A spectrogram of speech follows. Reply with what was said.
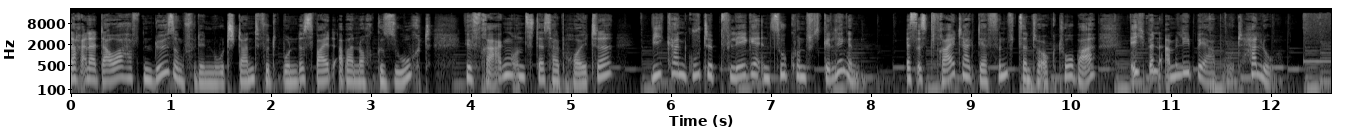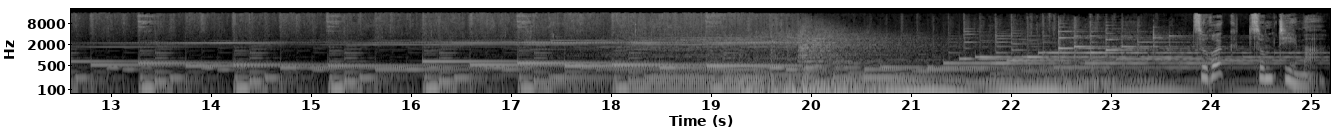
Nach einer dauerhaften Lösung für den Notstand wird bundesweit aber noch gesucht. Wir fragen uns deshalb heute, wie kann gute Pflege in Zukunft gelingen? Es ist Freitag, der 15. Oktober. Ich bin Amelie Baerbrot. Hallo. Zurück zum Thema.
